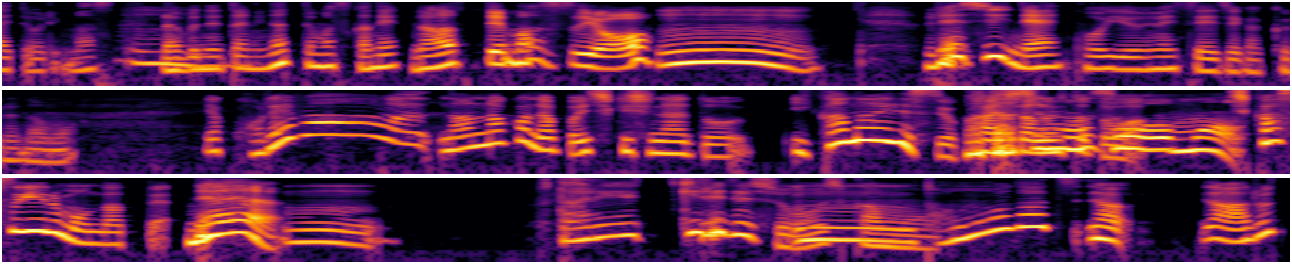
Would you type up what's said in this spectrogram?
えております。うんラブネタになってますかね？なってますよ。うん。嬉しいね。こういうメッセージが来るのも。いや、これは、何らかのやっぱ意識しないといかないですよ、会社の人とは。思近すぎるもんだって。う。ねえ。うん。二人っきりでしょ？しかうんも。友達、いや、いや、ある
